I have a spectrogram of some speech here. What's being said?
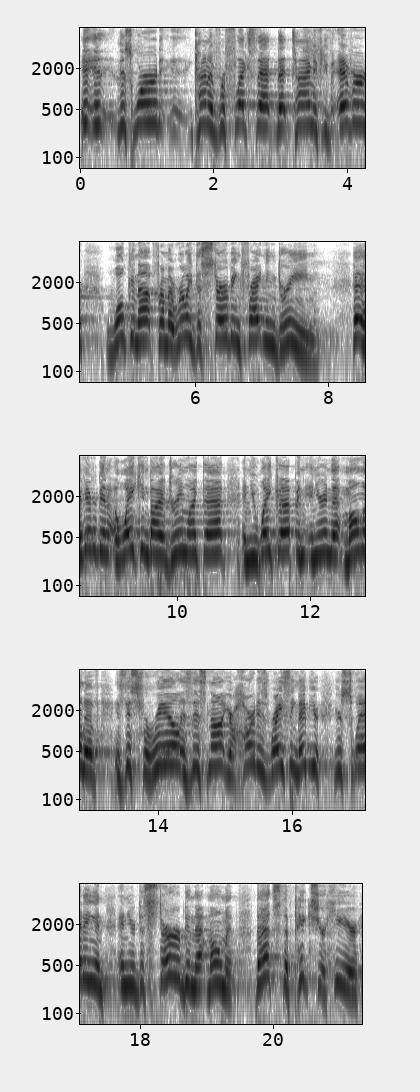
It, it, this word uh, kind of reflects that, that time if you've ever woken up from a really disturbing, frightening dream have you ever been awakened by a dream like that? And you wake up and, and, you're in that moment of, is this for real? Is this not? Your heart is racing. Maybe you're, you're sweating and, and you're disturbed in that moment. That's the picture here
